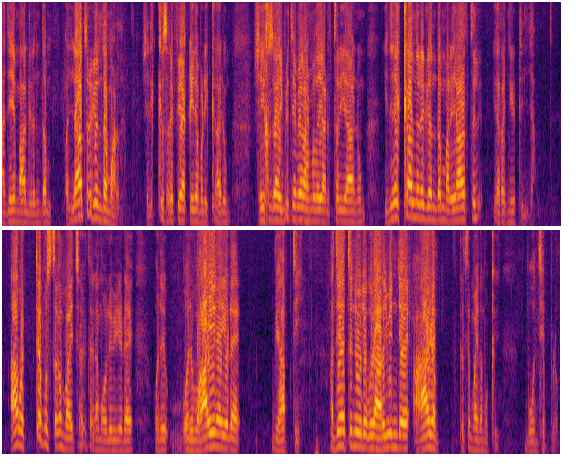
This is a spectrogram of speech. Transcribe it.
അദ്ദേഹം ആ ഗ്രന്ഥം വല്ലാത്തൊരു ഗ്രന്ഥമാണത്. ശരിക്കും സലഫി അക്കീല പഠിക്കാനും ഷെയ്ഖ് സാഹിബ് തമീർ അഹമ്മദ് അടുത്തറിയാനും ഇതിനേക്കാൾ നല്ല ഗ്രന്ഥം മലയാളത്തിൽ ഇറങ്ങിയിട്ടില്ല. ആ ഒറ്റ പുസ്തകം വായിച്ചാൽ തന്നെ മൗലവിയുടെ ഒരു ഒരു വായനയുടെ വ്യാപ്തി അദ്ദേഹത്തിന്റെ ഒരു ഒരു അറിവിന്റെ ആഴം കൃത്യമായി നമുക്ക് ബോധ്യപ്പെടും.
